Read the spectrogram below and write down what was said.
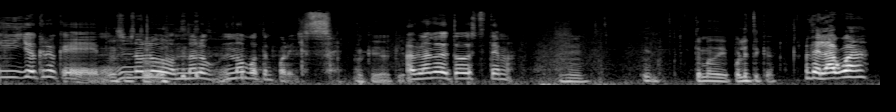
Y yo creo que es no todo. lo, no lo, no voten por ellos. Hablando de todo este tema. Tema de política. Del agua.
